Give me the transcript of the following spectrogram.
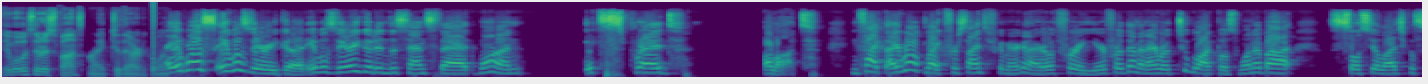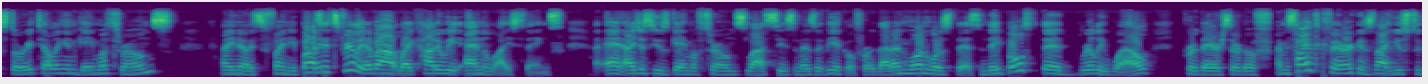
and what was the response like to the article? It was it was very good. It was very good in the sense that one, it spread a lot. In fact, I wrote like for Scientific American, I wrote for a year for them, and I wrote two blog posts. One about sociological storytelling in Game of Thrones. I know it's funny, but it's really about like how do we analyze things. And I just used Game of Thrones last season as a vehicle for that. And one was this, and they both did really well for their sort of, I mean, Scientific American is not used to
